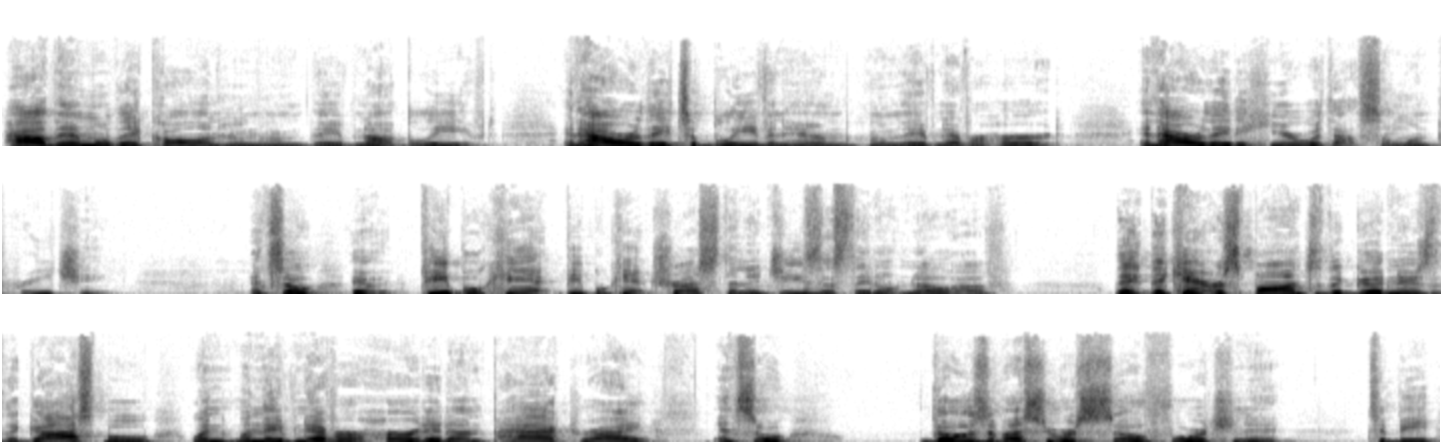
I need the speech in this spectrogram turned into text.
how then will they call on whom, whom they have not believed? And how are they to believe in him whom they have never heard? And how are they to hear without someone preaching? And so it, people, can't, people can't trust in a Jesus they don't know of. They, they can't respond to the good news of the gospel when, when they've never heard it unpacked, right? And so those of us who are so fortunate to be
